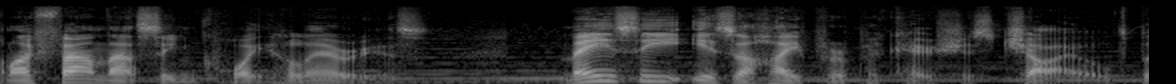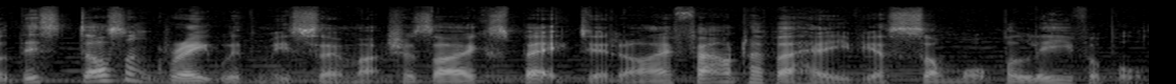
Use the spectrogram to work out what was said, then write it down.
and I found that scene quite hilarious. Maisie is a hyper-precocious child, but this doesn't grate with me so much as I expected, and I found her behaviour somewhat believable.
